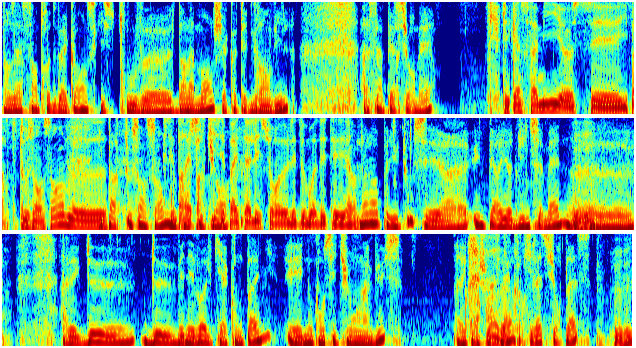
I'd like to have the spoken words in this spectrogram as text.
dans un centre de vacances qui se trouve euh, dans la Manche, à côté de Granville, à Saint-Père-sur-Mer. Les 15 familles, euh, c'est ils partent tous ensemble euh Ils partent tous ensemble. C'est pas réparti, c'est pas étalé sur les deux mois d'été. Hein. Non, non, pas du tout. C'est une période d'une semaine mhm. avec deux, deux bénévoles qui accompagnent et nous constituons un bus avec un ah, chauffeur qui reste sur place. Mhm.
